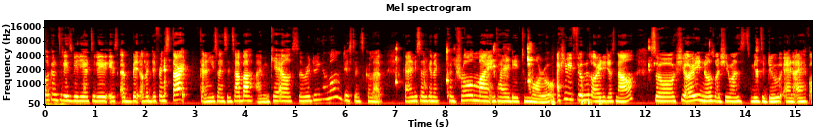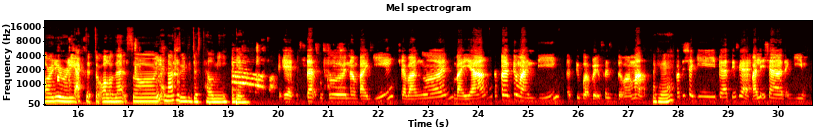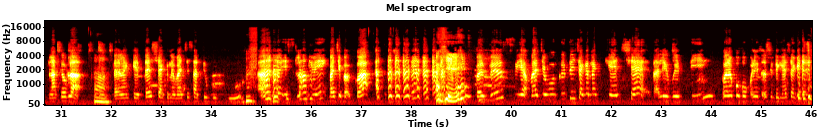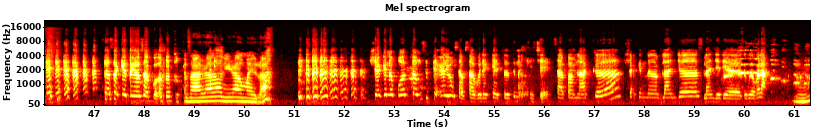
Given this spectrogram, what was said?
welcome to today's video. Today is a bit of a different start. Kak Nellisa is in Sabah, I'm in KL, so we're doing a long distance collab. Kak Nellisa is gonna control my entire day tomorrow. Actually, we filmed this already just now, so she already knows what she wants me to do, and I have already reacted to all of that. So yeah, now she's going to just tell me again. Okay, start pukul 6 pagi. Syah bangun, bayang. Lepas tu mandi. Lepas tu buat breakfast untuk mama. Okay. Lepas tu Syah pergi pilates kan. Balik Syah nak pergi Melaka pula. Uh, Dalam kereta Syah kena baca satu buku. Islamic. Baca kuat-kuat. okay. Lepas tu siap baca buku tu Syah kena kecek. Tak boleh berhenti. Walaupun popok ni tak suka dengar Syah kecek. tak sakit dengan siapa. Kazara, Mira, Umaira. Syah kena potong setiap kali Sabar-sabar dah kereta tu nak kecek Sampai Melaka Syah kena belanja Belanja dia ke berapa lah Hmm.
